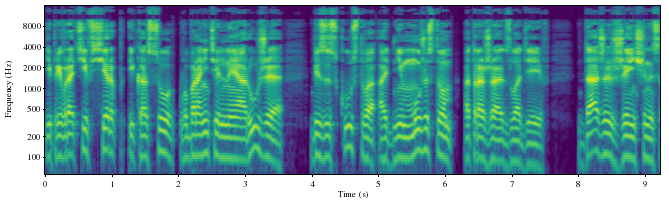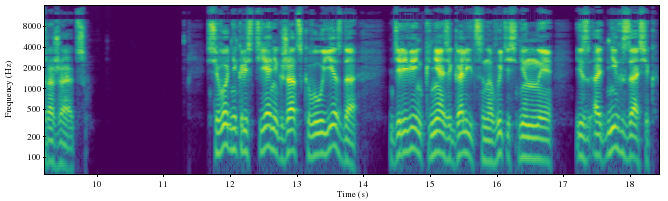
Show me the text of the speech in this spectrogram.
и превратив серп и косу в оборонительное оружие, без искусства, одним мужеством отражают злодеев. Даже женщины сражаются. Сегодня крестьяне Гжатского уезда, деревень князя Голицына, вытесненные из одних засек,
